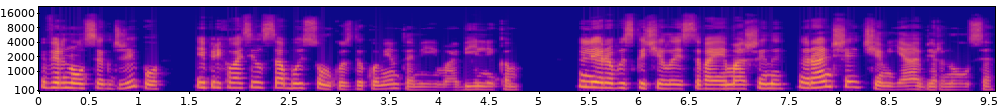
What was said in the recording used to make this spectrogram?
Вернулся к джипу и прихватил с собой сумку с документами и мобильником. Лера выскочила из своей машины раньше, чем я обернулся.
